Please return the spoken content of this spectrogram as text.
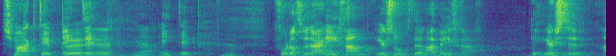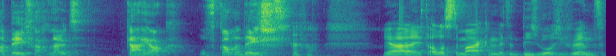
smaaktip. Eettip. ja, eettip. Voordat we daarheen gaan, eerst nog de AB-vragen. De eerste AB-vraag luidt: kajak of Canadees? Ja, dat heeft alles te maken met het Beachbos event.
